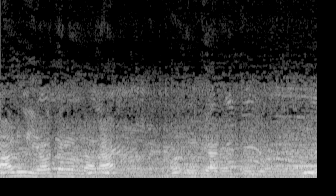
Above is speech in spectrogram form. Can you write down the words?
ఆడు యువతలు ఉండాలా? ఇది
